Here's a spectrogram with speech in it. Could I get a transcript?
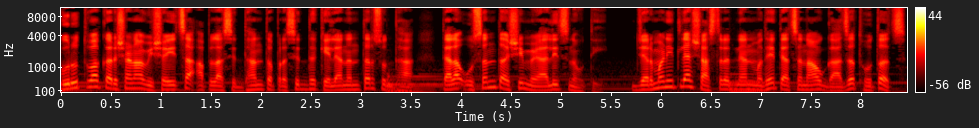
गुरुत्वाकर्षणाविषयीचा आपला सिद्धांत प्रसिद्ध केल्यानंतर सुद्धा त्याला उसंत अशी मिळालीच नव्हती. जर्मनीतल्या शास्त्रज्ञांमध्ये त्याचं नाव गाजत होतंच.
